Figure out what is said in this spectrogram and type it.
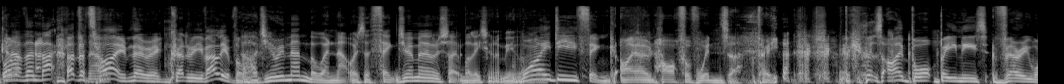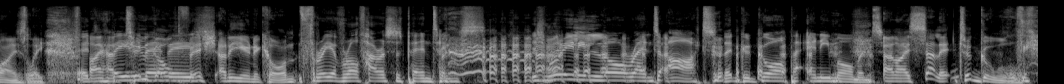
Can I have them back? At the No. time, they were incredibly valuable. Oh, do you remember when that was a thing? Do you remember? It's like, well, he's going to be. Why do you think I own half of Windsor, Pete? because I bought beanies very wisely. It's I had two Babies. goldfish and a unicorn. Three of Rolf Harris's paintings. this really low rent art that could go up at any moment. And I sell it to ghouls.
